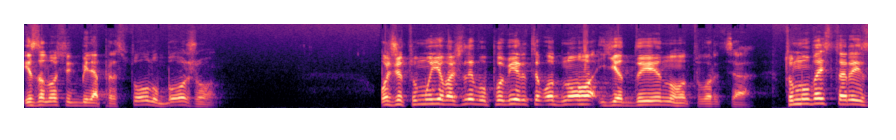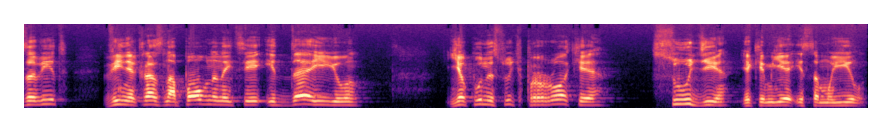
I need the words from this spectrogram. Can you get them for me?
і заносять біля престолу Божого. Отже, тому є важливо повірити в одного єдиного Творця. Тому весь старий завіт, він якраз наповнений цією ідеєю, яку несуть пророки, судді, яким є і Самуїл,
